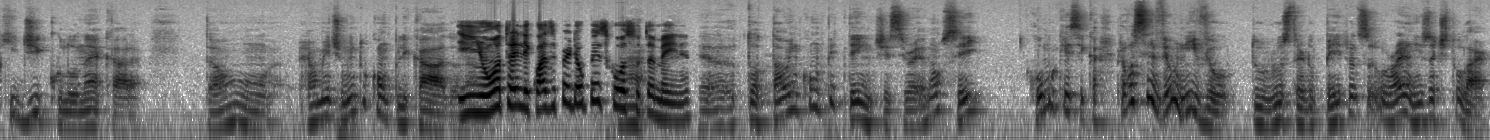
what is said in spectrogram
ridículo, né, cara? Então, realmente muito complicado. E né? em outra ele quase perdeu o pescoço ah, também, né? É, total incompetente esse Eu não sei como que esse cara. Pra você ver o nível do Rooster do Patriots, o Ryan News é titular.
